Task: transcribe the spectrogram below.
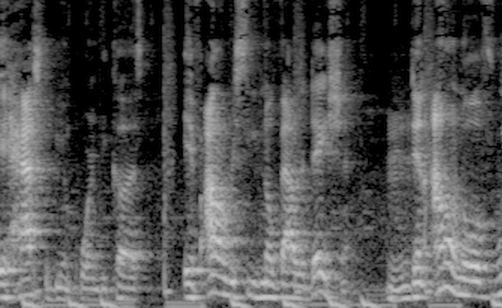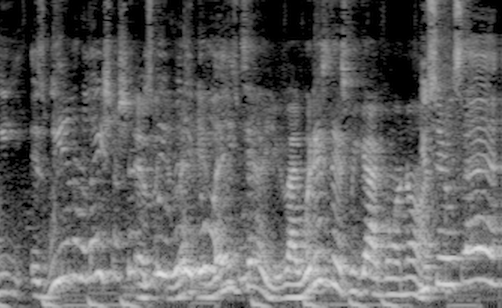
it has to be important because if I don't receive no validation, mm-hmm. then I don't know if we is we in a relationship? Is we really let, doing let me we- tell you, like, what is this we got going on? You see what I'm saying?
